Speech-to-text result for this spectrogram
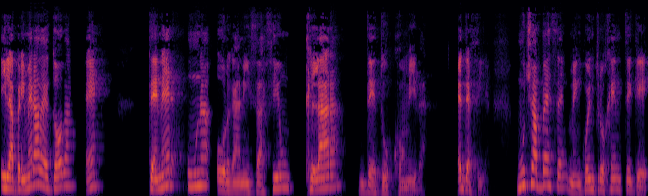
Y la primera de todas es tener una organización clara de tus comidas. Es decir, muchas veces me encuentro gente que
